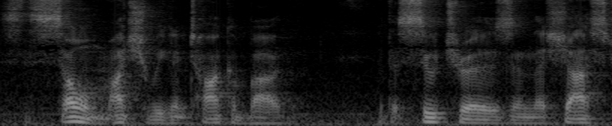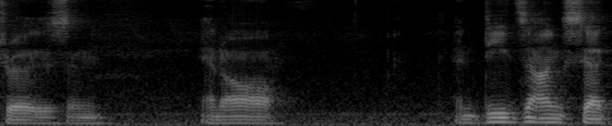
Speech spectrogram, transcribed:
so much we can talk about the sutras and the shastras and, and all. And Dizang said,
